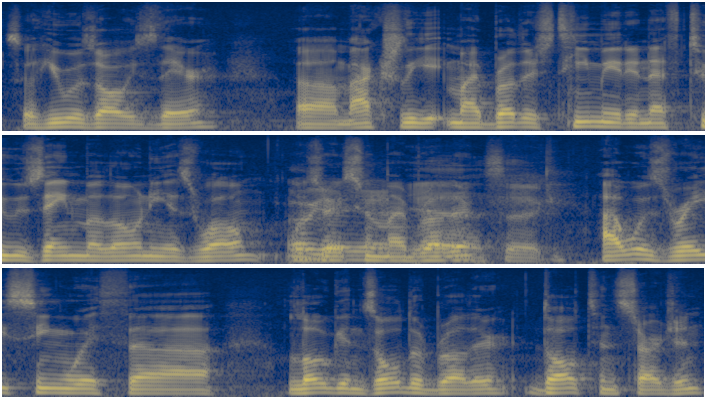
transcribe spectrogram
so he was always there. Um, actually, my brother's teammate in F2, Zane Maloney, as well, Oh, was yeah, racing yeah. with my brother. Yeah. I was racing with uh, Logan's older brother, Dalton Sargent.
